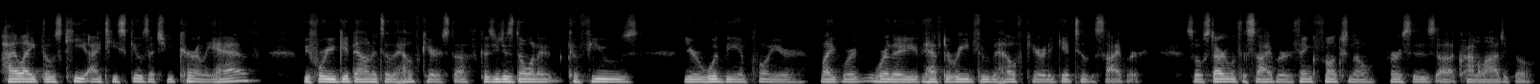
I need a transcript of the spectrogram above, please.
highlight those key IT skills that you currently have before you get down into the healthcare stuff, because you just don't want to confuse your would-be employer, like where where they have to read through the healthcare to get to the cyber. So start with the cyber, think functional versus uh, chronological.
